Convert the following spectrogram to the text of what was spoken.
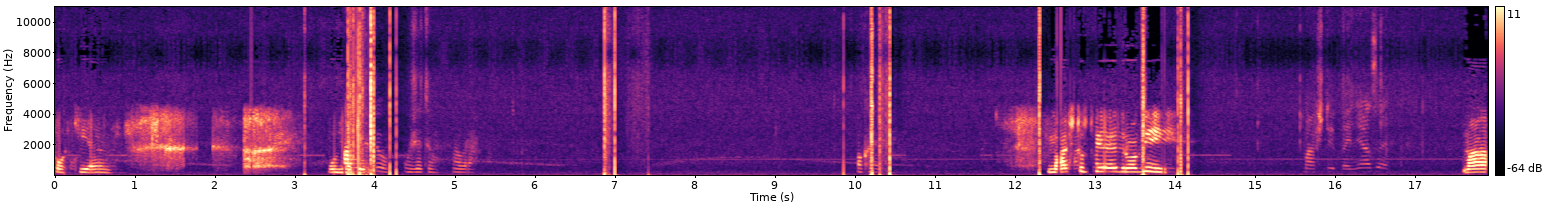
potí a... Už je už tu. je tu, už je tu, dobrá. OK, Máš tu tie drogy? Máš ty peniaze? Má...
